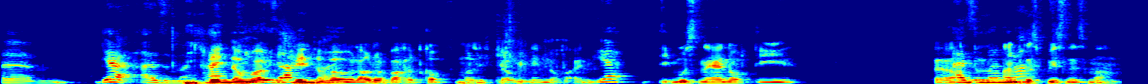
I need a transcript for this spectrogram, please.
ähm, ja, also man Ich kann rede nochmal Sachen red noch mal machen. über Lauterbacher Tropfen, weil ich glaube, ich nehme noch einen. Ja, Ich muss nachher noch die äh, Also andere, anderes macht- Business machen.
